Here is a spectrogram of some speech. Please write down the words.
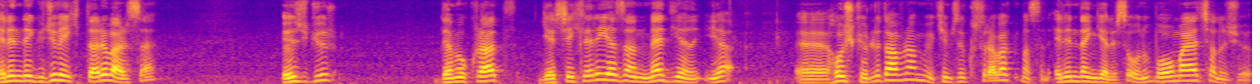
Elinde gücü ve iktidarı varsa özgür, demokrat, gerçekleri yazan medyaya e, hoşgörülü davranmıyor. Kimse kusura bakmasın. Elinden gelirse onu boğmaya çalışıyor.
